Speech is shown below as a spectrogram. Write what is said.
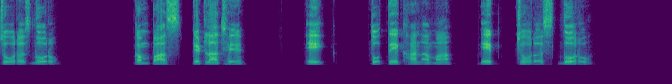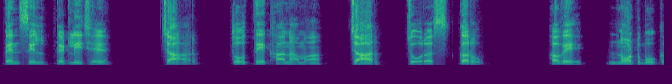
ચોરસ દોરો. કંપાસ કેટલા છે? એક. તો તે ખાનામાં એક ચોરસ દોરો. પેન્સિલ કેટલી છે? ચાર. તો તે ખાનામાં ચાર ચોરસ કરો. હવે નોટબુક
